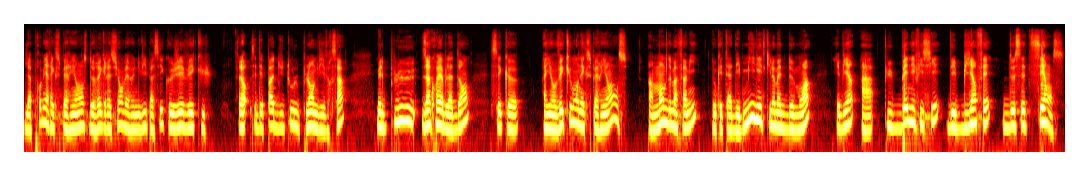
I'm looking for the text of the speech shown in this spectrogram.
de la première expérience de régression vers une vie passée que j'ai vécue. Alors, c'était pas du tout le plan de vivre ça, mais le plus incroyable là-dedans, c'est que, ayant vécu mon expérience, un membre de ma famille, donc était à des milliers de kilomètres de moi, eh bien, a pu bénéficier des bienfaits de cette séance.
